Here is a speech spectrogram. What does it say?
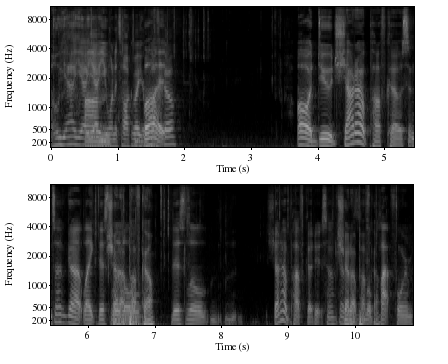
oh yeah, yeah, yeah. you Um, want to talk about your but- Puffco? oh, dude, shout out Puffco. Since I've got like this Shout out little, Puffco. this little, shout out Puffco, dude. Since Shout out this little Puffco. platform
